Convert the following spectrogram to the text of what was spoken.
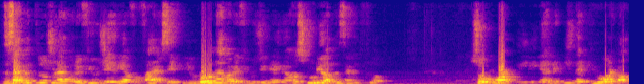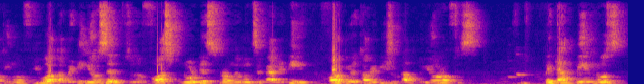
The seventh floor should have a refuge area for fire safety. You don't have a refuge area, you have a studio on the seventh floor. So, what illegality that you are talking of, you are committing yourself. So, the first notice from the municipality or the authority should come to your office. The campaign was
